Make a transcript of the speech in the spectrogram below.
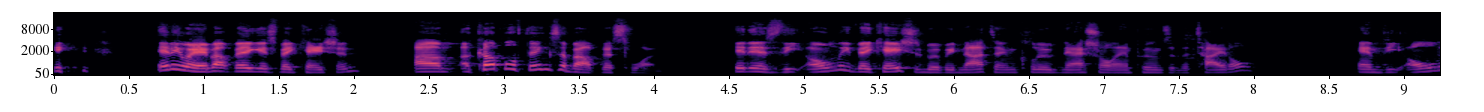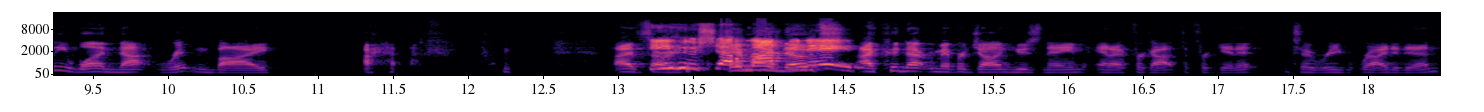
anyway, about Vegas Vacation. Um, a couple things about this one. It is the only vacation movie not to include National Lampoons in the title, and the only one not written by. I, I'm He who shall in my not be notes, named. I could not remember John Hughes' name, and I forgot to forget it to rewrite it in.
